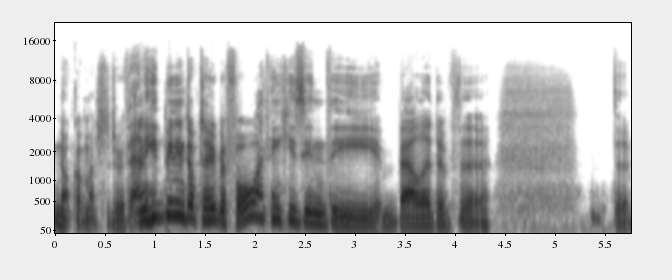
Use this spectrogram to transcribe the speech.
not got much to do with it. And he'd been in Doctor Who before. I think he's in the Ballad of the the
